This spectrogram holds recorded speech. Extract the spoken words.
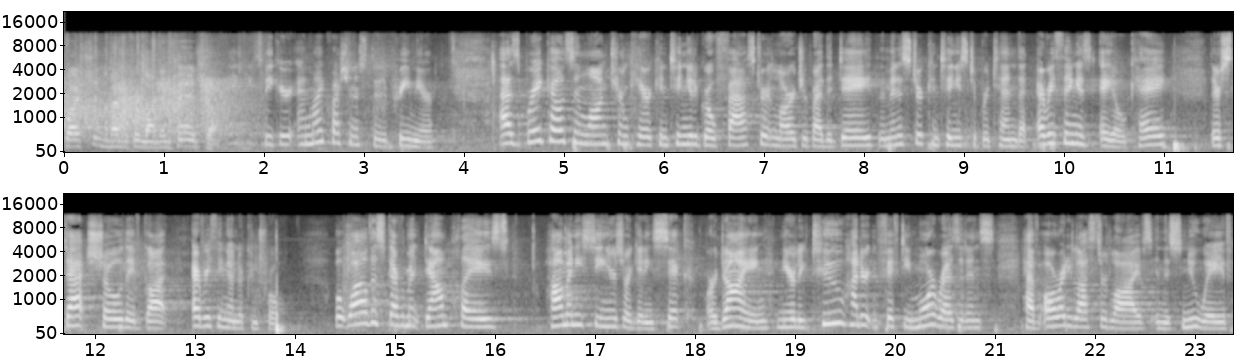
question, the member for London Fanshawe. Speaker, and my question is to the Premier. As breakouts in long-term care continue to grow faster and larger by the day, the minister continues to pretend that everything is A-OK. Their stats show they've got everything under control. But while this government downplays how many seniors are getting sick or dying, nearly 250 more residents have already lost their lives in this new wave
